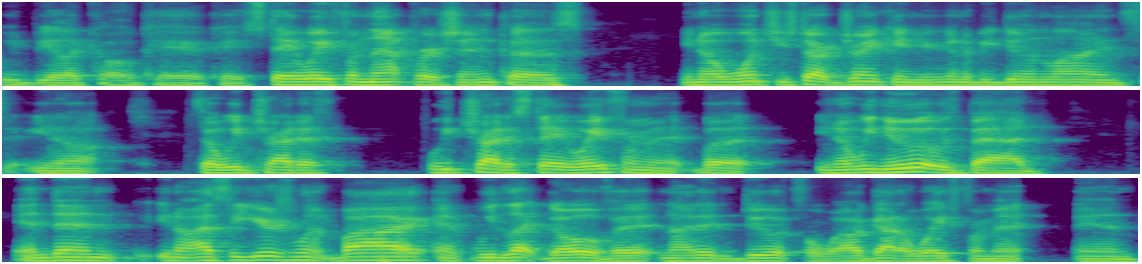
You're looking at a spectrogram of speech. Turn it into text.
we'd be like, okay, okay, stay away from that person because, you know, once you start drinking, you're going to be doing lines, you know. So we'd try to we try to stay away from it, but you know, we knew it was bad. And then, you know, as the years went by and we let go of it and I didn't do it for a while, I got away from it and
